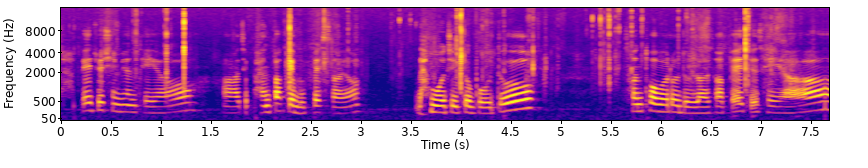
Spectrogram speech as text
다 빼주시면 돼요. 아, 아직 반밖에 못 뺐어요. 나머지도 모두 손톱으로 눌러서 빼주세요.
